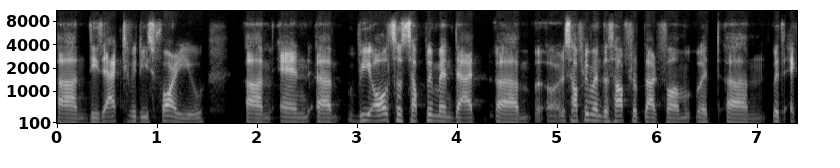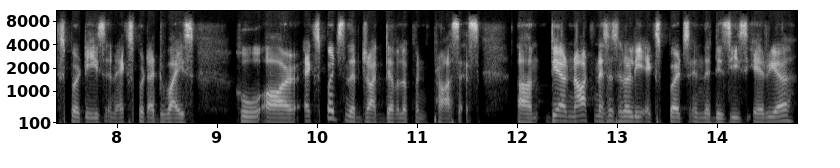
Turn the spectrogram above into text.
um, these activities for you. Um, and uh, we also supplement that um, or supplement the software platform with um, with expertise and expert advice who are experts in the drug development process. Um, they are not necessarily experts in the disease area,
